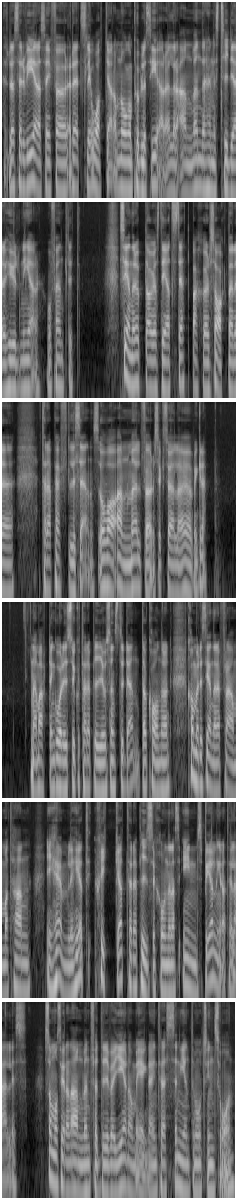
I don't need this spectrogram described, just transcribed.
reserverar sig för rättslig åtgärd om någon publicerar eller använder hennes tidigare hyllningar offentligt. Senare uppdagas det att Stettbacher saknade terapeutlicens och var anmäld för sexuella övergrepp. När Martin går i psykoterapi hos en student av Konrad kommer det senare fram att han i hemlighet skickat terapisessionernas inspelningar till Alice som hon sedan använt för att driva igenom egna intressen gentemot sin son.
